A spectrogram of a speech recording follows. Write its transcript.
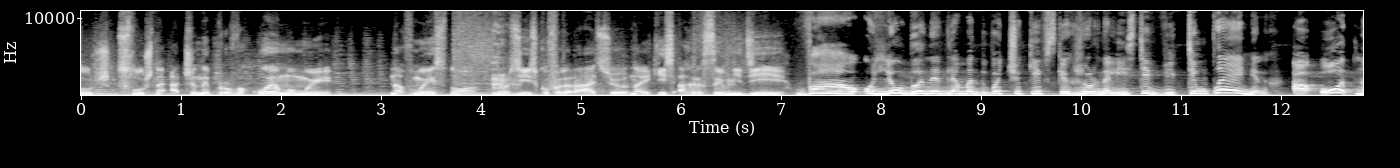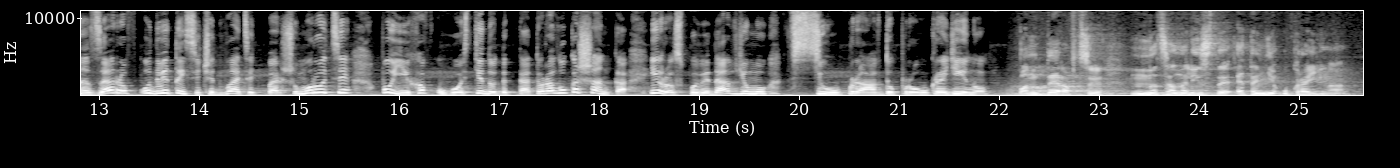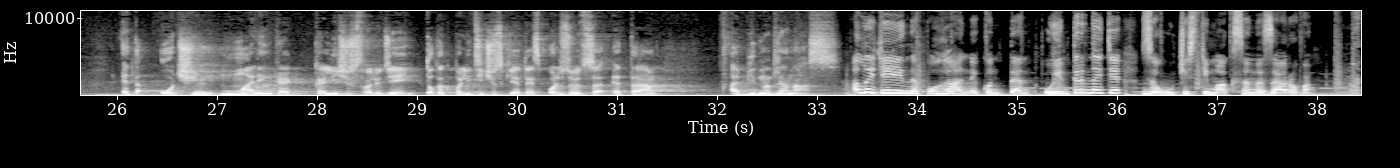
слушне. А чи не провокуємо ми навмисно Російську Федерацію на якісь агресивні дії? Вау, улюблений для медведчуківських журналістів Віктім Блеймінг. А от Назаров у 2021 році поїхав у гості до диктатора Лукашенка і розповідав йому всю правду про Україну. Бандеровцы, националисты – это не Украина. Это очень маленькое количество людей. То, как политически это используется, это обидно для нас. Але є і непоганий контент у інтернеті за участі Макса Назарова.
